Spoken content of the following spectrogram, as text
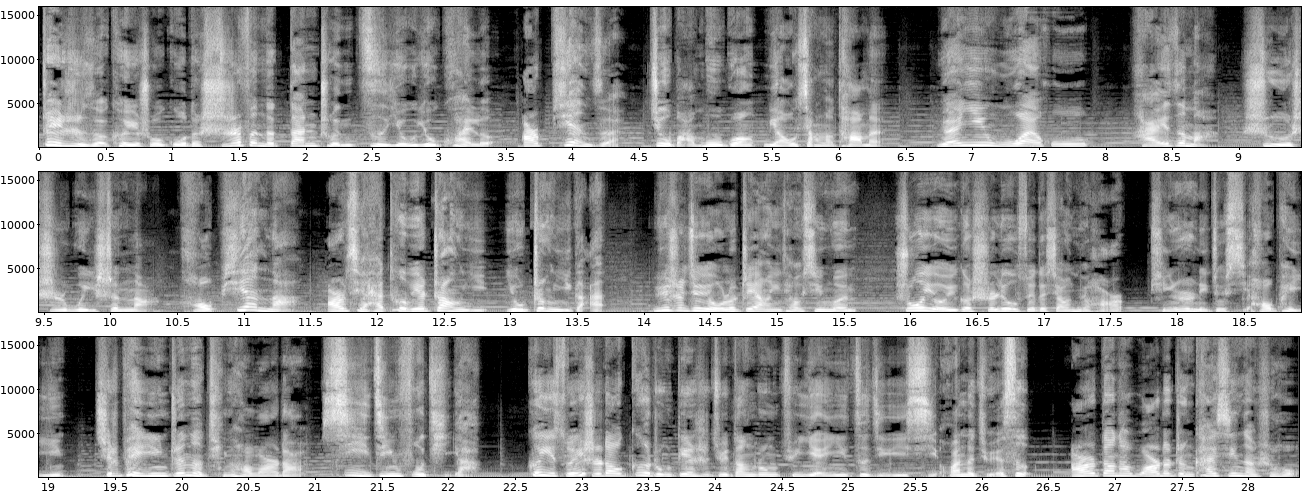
这日子可以说过得十分的单纯、自由又快乐，而骗子就把目光瞄向了他们。原因无外乎孩子嘛，涉世未深呐，好骗呐，而且还特别仗义、有正义感。于是就有了这样一条新闻：说有一个十六岁的小女孩，平日里就喜好配音。其实配音真的挺好玩的，戏精附体呀，可以随时到各种电视剧当中去演绎自己喜欢的角色。而当他玩的正开心的时候，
